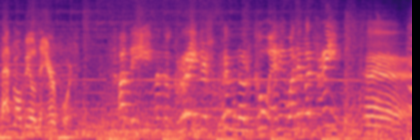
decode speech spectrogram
Batmobile to airport. On the eve of the greatest criminal coup anyone ever dreamed. Perfectly.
